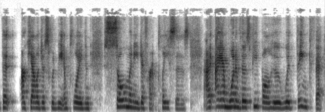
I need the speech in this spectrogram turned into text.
that archaeologists would be employed in so many different places. I, I, am one of those people who would think that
